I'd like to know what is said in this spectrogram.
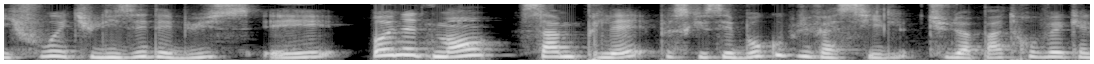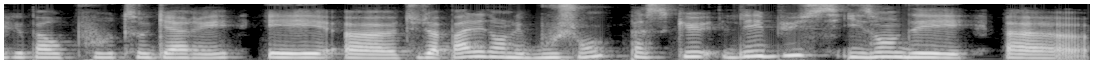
il faut utiliser des bus et honnêtement, ça me plaît parce que c'est beaucoup plus facile. Tu dois pas trouver quelque part pour te garer et euh, tu dois pas aller dans les bouchons parce que les bus, ils ont des euh,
